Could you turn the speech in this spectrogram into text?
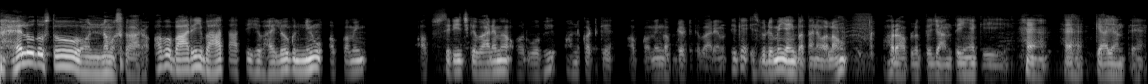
हेलो दोस्तों नमस्कार। अब बारी बात आती है भाई लोग न्यू अपकमिंग अप सीरीज़ के बारे में और वो भी अनकट के अपकमिंग अपडेट के बारे में ठीक है? इस वीडियो में यही बताने वाला हूँ। और आप लोग तो जानते ही हैं कि है है, है, क्या जानते हैं?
